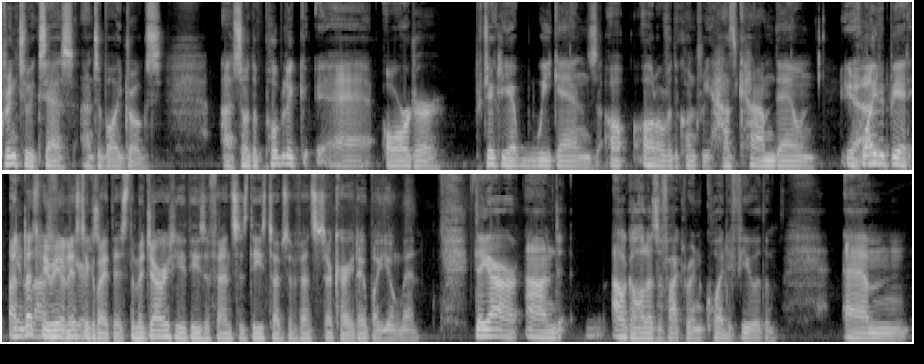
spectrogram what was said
drink to excess and to buy drugs. Uh, so the public uh, order, particularly at weekends all, all, over the country, has calmed down yeah, quite and, a bit. And let's be realistic about this: the majority of these offences, these types of offences, are carried out by young men. They are, and alcohol is a factor in quite a few of them. Um,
